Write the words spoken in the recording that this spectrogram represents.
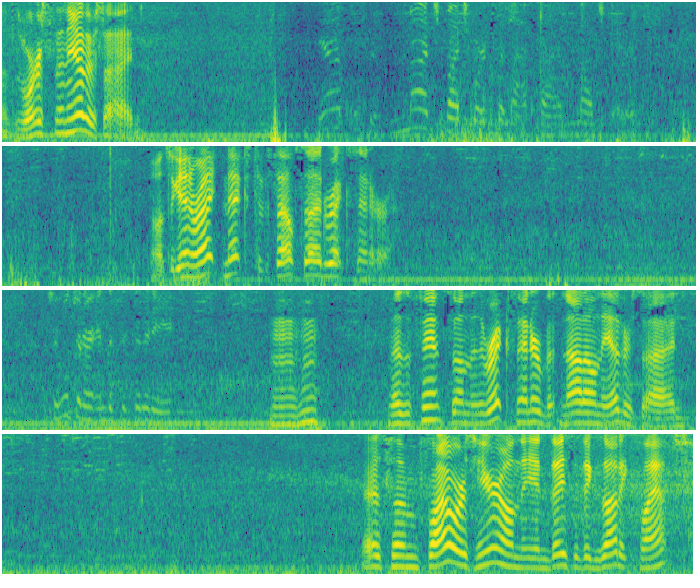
This is worse than the other side. Yep, this is much, much worse than last time. Much worse. Once again, right next to the Southside Rec Center. Children are in the vicinity. Mm-hmm. There's a fence on the rec center, but not on the other side. There's some flowers here on the invasive exotic plants.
